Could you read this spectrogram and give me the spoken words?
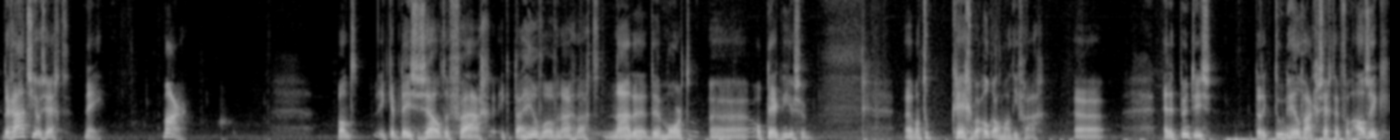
de ratio zegt nee. Maar, want ik heb dezezelfde vraag, ik heb daar heel veel over nagedacht na de, de moord uh, op Dirk Wiersum. Uh, want toen kregen we ook allemaal die vraag. Uh, en het punt is dat ik toen heel vaak gezegd heb: van als ik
